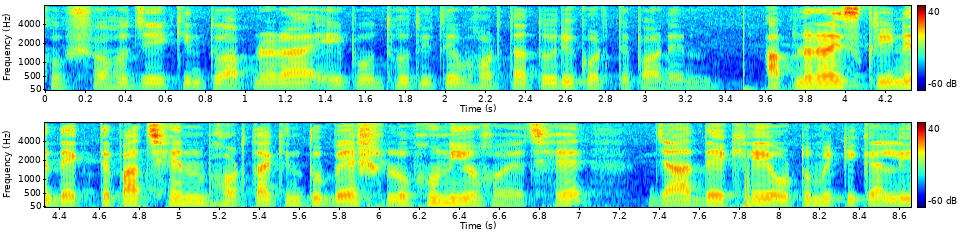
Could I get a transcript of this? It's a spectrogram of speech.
খুব সহজেই কিন্তু আপনারা এই পদ্ধতিতে ভর্তা তৈরি করতে পারেন। আপনারা স্ক্রিনে দেখতে পাচ্ছেন, ভর্তা কিন্তু বেশ লোভনীয় হয়েছে, যা দেখে অটোমেটিক্যালি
